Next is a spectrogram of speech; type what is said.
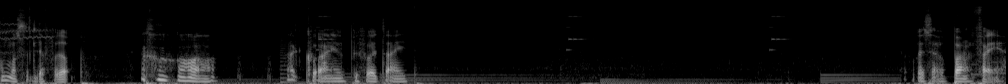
Almost had lifted up. I cried before I died. was a bonfire.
